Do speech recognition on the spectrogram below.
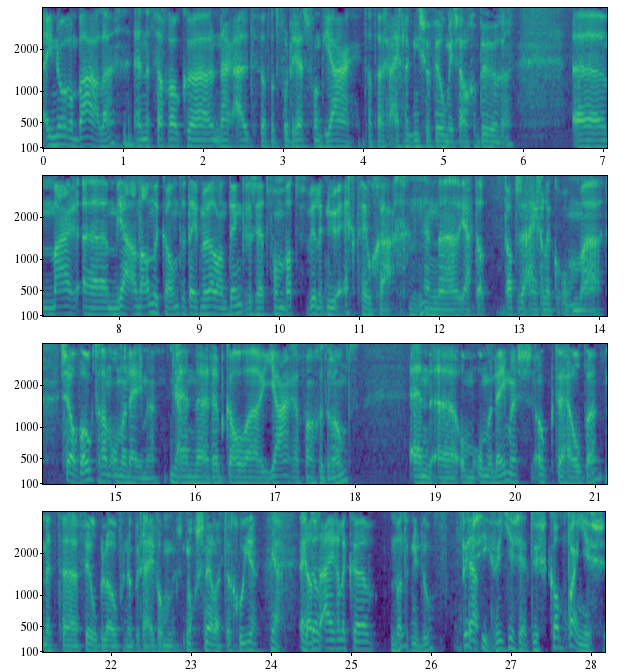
enorm balen. En het zag er ook uh, naar uit dat het voor de rest van het jaar... dat er eigenlijk niet zoveel meer zou gebeuren. Uh, maar ja, aan de andere kant, het heeft me wel aan het denken gezet... van wat wil ik nu echt heel graag? Mm -hmm. En ja, dat, dat is eigenlijk om zelf ook te gaan ondernemen. Ja. En daar heb ik al jaren van gedroomd. En uh, om ondernemers ook te helpen met uh, veelbelovende bedrijven om nog sneller te groeien. Ja, en dat, dat, is eigenlijk uh, wat mm-hmm. ik nu doe. Precies, ja. want je zet dus campagnes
